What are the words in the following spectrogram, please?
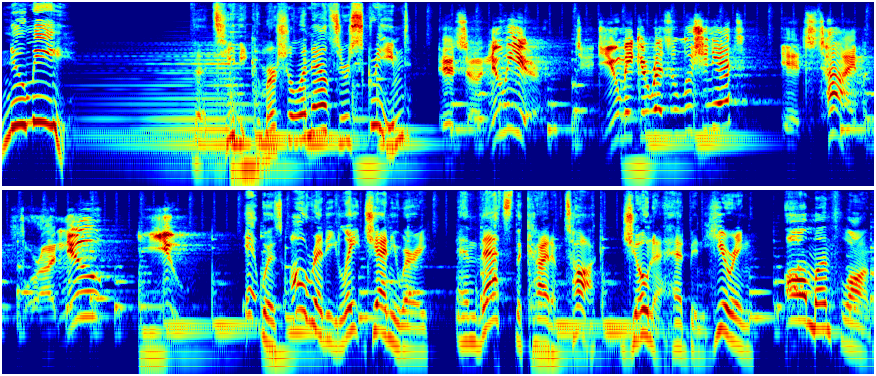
new me. The TV commercial announcer screamed, It's a new year. Did you make a resolution yet? It's time for a new you. It was already late January, and that's the kind of talk Jonah had been hearing all month long.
